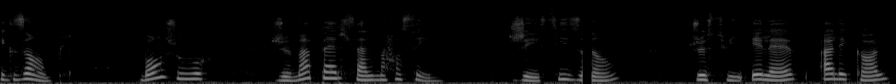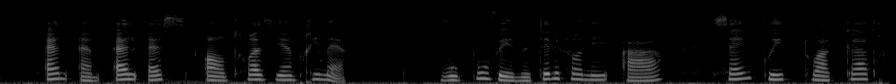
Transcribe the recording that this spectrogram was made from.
Exemple. Bonjour, je m'appelle Salma Hossein. J'ai 6 ans. Je suis élève à l'école NMLS en troisième primaire. Vous pouvez me téléphoner à 5834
